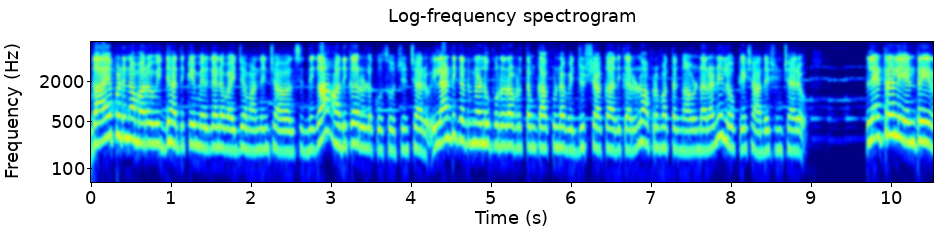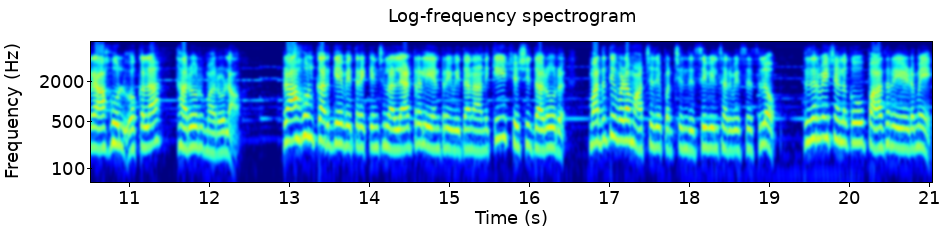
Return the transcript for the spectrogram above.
గాయపడిన మరో విద్యార్థికి మెరుగైన వైద్యం అందించవలసిందిగా అధికారులకు సూచించారు. ఇలాంటి ఘటనలు పునరావృతం కాకుండా విద్యుత్ శాఖ అధికారులు అప్రమత్తంగా ఉండాలని లోకేష్ ఆదేశించారు. లెటరల్ ఎంట్రీ రాహుల్ ఒకలా థరూర్ మరోలా రాహుల్ ఖర్గే వ్యతిరేకించిన లాటరల్ ఎంట్రీ విధానానికి శశి థరూర్ మద్దతు ఇవ్వడం ఆశ్చర్యపరిచింది సివిల్ సర్వీసెస్లో రిజర్వేషన్లకు పాతరేయడమే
